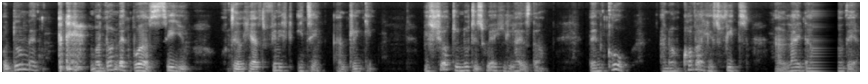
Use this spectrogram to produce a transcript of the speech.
But don't let but don't let Boaz see you until he has finished eating and drinking. Be sure to notice where he lies down. Then go and uncover his feet and lie down there.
